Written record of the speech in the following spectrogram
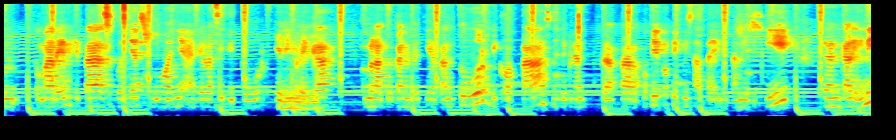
dulu kemarin kita sebutnya semuanya adalah city tour. Jadi hmm. mereka melakukan kegiatan tour di kota dengan beberapa objek-objek wisata yang kita miliki dan kali ini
